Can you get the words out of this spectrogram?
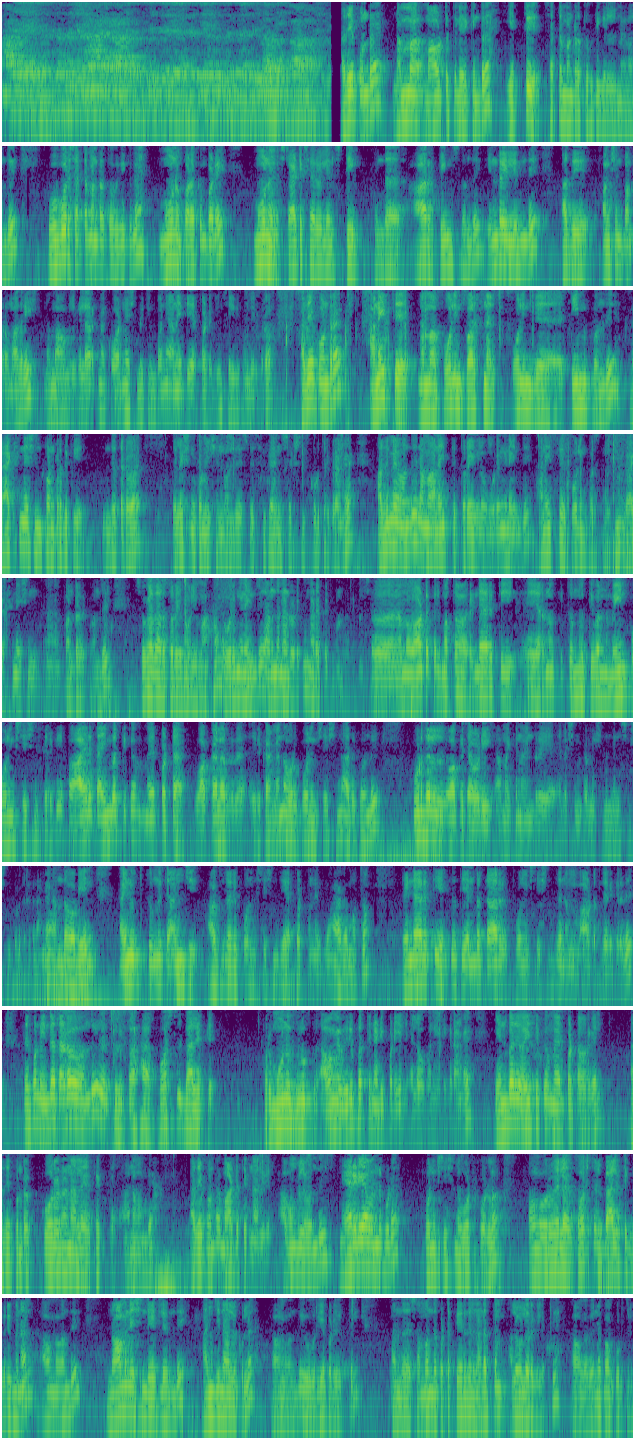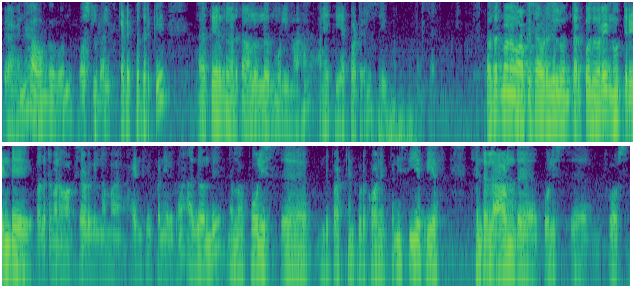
nói về அதே போன்ற நம்ம மாவட்டத்தில் இருக்கின்ற எட்டு சட்டமன்ற தொகுதிகளுமே வந்து ஒவ்வொரு சட்டமன்ற தொகுதிக்குமே மூணு பறக்கும் படை மூணு ஸ்டாட்டிக் சர்வேலன்ஸ் டீம் இந்த ஆறு டீம்ஸ் வந்து இன்றையிலிருந்து அது ஃபங்க்ஷன் பண்ணுற மாதிரி நம்ம அவங்களுக்கு எல்லாருக்குமே கோஆர்டினேஷன் மீட்டிங் பண்ணி அனைத்து ஏற்பாடுகளும் செய்து கொண்டிருக்கிறோம். அதே போன்ற அனைத்து நம்ம போலிங் பர்சனல் போலிங் டீமுக்கு வந்து வேக்சினேஷன் பண்ணுறதுக்கு இந்த தடவை எலெக்ஷன் கமிஷன் வந்து ஸ்பெசிஃபிக்காக இன்ஸ்ட்ரக்ஷன்ஸ் கொடுத்துருக்குறாங்க. அதுவுமே வந்து நம்ம அனைத்து துறைகளும் ஒருங்கிணைந்து அனைத்து போலிங் பர்சனலுக்குமே வேக்சினேஷன் பண்ணுறதுக்கு வந்து சுகாதாரத்துறை மூலியமாக ஒருங்கிணைந்து அந்த நடவடிக்கை நடைபெற்று கொண்டு வருகிறது. ஸோ நம்ம மாவட்டத்தில் மொத்தம் ரெண்டாயிரத்தி இரநூத்தி தொண்ணூற்றி ஒன்று மெயின் போலிங் ஸ்டேஷன்ஸ் இருக்குது இப்போ ஆயிரத்தி ஐம்பத்துக்கும் மேற்பட்ட வாக்காளர் இருக்காங்கன்னா ஒரு போலிங் ஸ்டேஷன் அதுக்கு வந்து கூடுதல் வாக்குச்சாவடி அமைக்கணும் என்று எலெக்ஷன் கமிஷன் வந்து இன்ஸ்ட்ரக்ஷன் கொடுத்துருக்குறாங்க. அந்த வகையில் ஐநூற்றி தொண்ணூற்றி அஞ்சு ஆக்சிலரி போலிங் ஸ்டேஷன்ஸ் ஏற்பாடு பண்ணிருக்கோம் ஆக மொத்தம் ரெண்டாயிரத்தி எட்நூத்தி எண்பத்தி ஆறு போலிங் ஸ்டேஷன்ஸ் நம்ம மாவட்டத்தில் இருக்கிறது. அதே போன்று இந்த தடவை வந்து குறிப்பாக போஸ்டல் பேலட் ஒரு மூணு குரூப் அவங்க விருப்பத்தின் அடிப்படையில் எலோவ் பண்ணிட்டு இருக்கிறாங்க. எண்பது வயசுக்கும் மேற்பட்டவர்கள் அதே போன்ற கொரோனானால எஃபெக்ட் ஆனவங்க அதே போன்ற மாற்றுத்திறனாளிகள் அவங்கள வந்து நேரடியாக வந்து கூட போலிங் ஸ்டேஷனில் ஓட்டு போடலாம். அவங்க ஒருவேளை போஸ்டல் பேலட்டுக்கு விரும்பினால் அவங்க வந்து நாமினேஷன் டேட்ல இருந்து அஞ்சு நாளுக்குள்ள அவங்க வந்து உரிய படிவத்தில் அந்த சம்பந்தப்பட்ட தேர்தல் நடத்தும் அலுவலர்களுக்கு அவங்க விண்ணப்பம் கொடுத்துருக்காங்கன்னு அவங்க வந்து போஸ்டல் பேலட் கிடைப்பதற்கு தேர்தல் நடத்தும் அலுவலர் மூலியமாக அனைத்து ஏற்பாடுகளும் செய்வாங்க சார். பதட்டமான வாக்குச்சாவடிகள் வந்து தற்போது வரை நூற்றி ரெண்டு பதட்டமான வாக்குச்சாவடிகள் நம்ம ஐடென்டிஃபை பண்ணியிருக்கோம். அது வந்து நம்ம போலீஸ் டிபார்ட்மெண்ட் கூட கோஆர்டினேட் பண்ணி CAPF central armed police force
